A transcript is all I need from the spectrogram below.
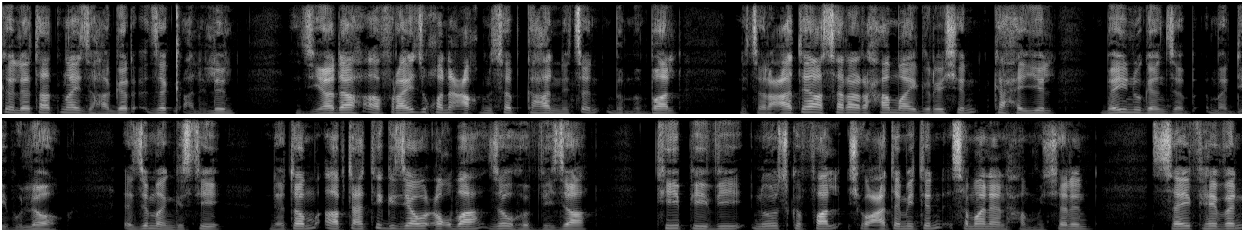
ክእለታት ናይ ዝሃገር ዘቃልልን ዝያዳ ኣፍራይ ዝኾነ ዓቕሚ ሰብ ክሃንፅን ብምባል ንፅርዓተ ኣሰራርሓ ማይግሬሽን ከሕይል በይኑ ገንዘብ መዲቡ ኣሎ እዚ መንግስቲ ነቶም ኣብ ትሕቲ ግዝያዊ ዑቕባ ዘውህብ ቪዛ፣ TPV ንኡስ ክፋል 785ን Safe Haven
